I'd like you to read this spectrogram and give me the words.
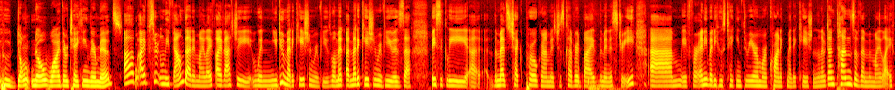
who don't know why they're taking their meds? Uh, I've certainly found that in my life. I've actually, when you do medication reviews, well, med- a medication review is uh, basically uh, the MedsCheck program is just covered by the ministry um, for anybody who's taking three or more chronic medications, and I've done tons of them in my life.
